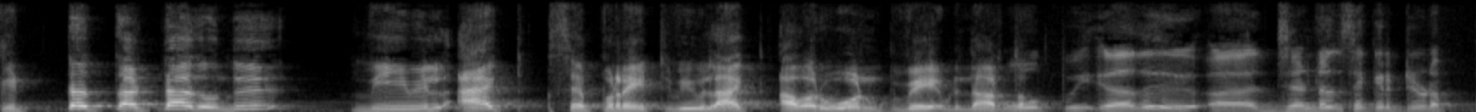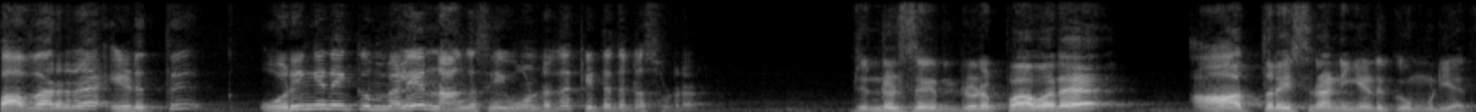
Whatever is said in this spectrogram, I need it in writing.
கிட்டத்தட்ட அது வந்து we will act separate we will act our own way அப்படின்னு தான் அர்த்தம். அதாவது ஜெனரல் செக்ரட்டரியோட பவரை எடுத்து ஒருங்கிணைக்கும் வேலையை நாங்க செய்வோன்றதை கிட்டத்தட்ட சொல்றாரு. ஜெனரல் செக்ரட்டரியோட பவரை ஆத்தரைஸ்டாக நீங்கள் எடுக்க முடியாது.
